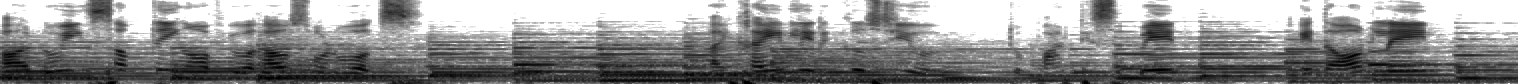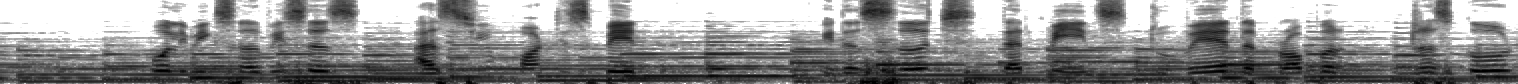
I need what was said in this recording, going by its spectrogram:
or doing something of your household works. I kindly request you to participate in the online Holy Week services as you participate in the search that means to wear the proper dress code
